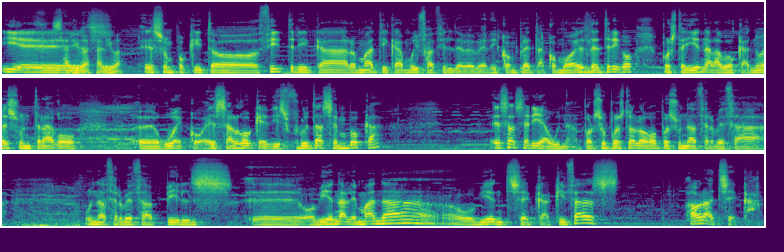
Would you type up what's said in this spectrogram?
Y es, Saliva, saliva. Es un poquito cítrica, aromática, muy fácil de beber y completa. Como es de trigo, pues te llena la boca. No es un trago eh, hueco, es algo que disfrutas en boca. Esa sería una. Por supuesto, luego, pues una cerveza. Una cerveza Pils eh, o bien alemana o bien checa. Quizás ahora checa.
